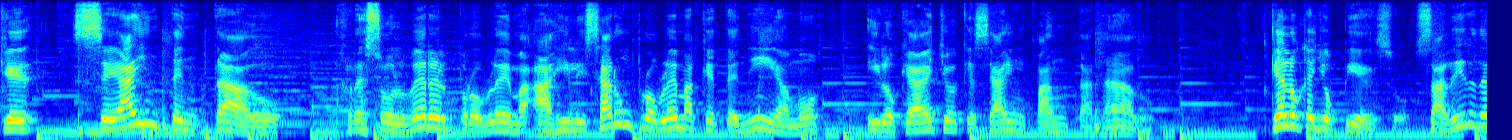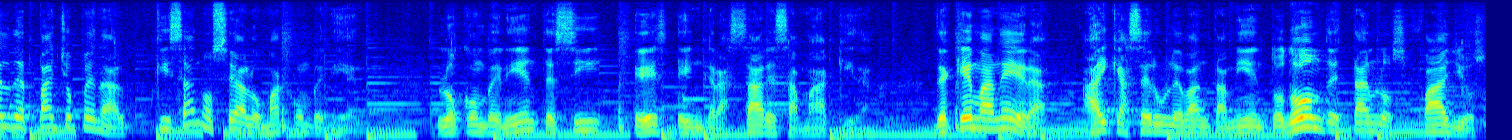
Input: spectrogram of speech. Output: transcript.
que se ha intentado resolver el problema, agilizar un problema que teníamos y lo que ha hecho es que se ha empantanado. ¿Qué es lo que yo pienso? Salir del despacho penal quizá no sea lo más conveniente lo conveniente sí es engrasar esa máquina. ¿De qué manera? Hay que hacer un levantamiento. ¿Dónde están los fallos?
